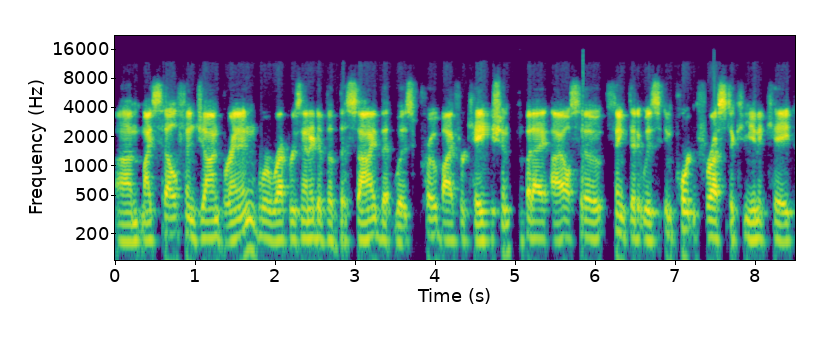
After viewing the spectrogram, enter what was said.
Um, myself and John Brennan were representative of the side that was pro bifurcation, but I, I, also think that it was important for us to communicate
